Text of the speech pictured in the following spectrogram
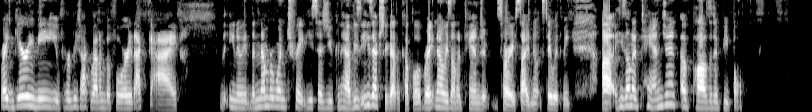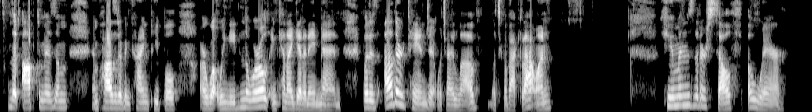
right? Gary Vee, you've heard me talk about him before, that guy you know, the number one trait he says you can have, he's, he's actually got a couple right now he's on a tangent. Sorry, side note, stay with me. Uh, he's on a tangent of positive people. That optimism and positive and kind people are what we need in the world. And can I get an amen? But his other tangent, which I love, let's go back to that one. Humans that are self aware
